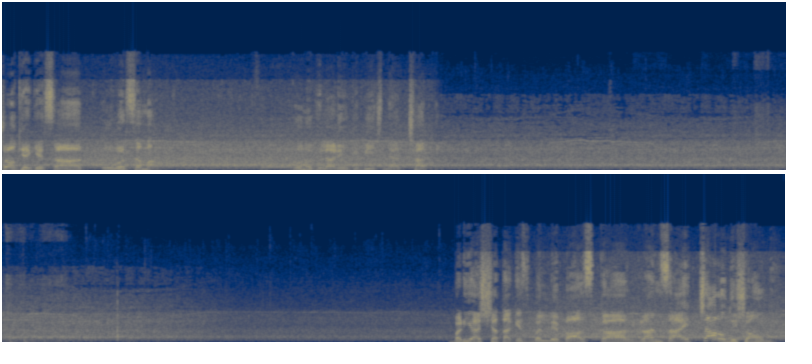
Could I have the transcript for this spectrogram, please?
चौके के साथ ओवर समाप्त। दोनों खिलाड़ियों के बीच में अच्छा था। बढ़िया शतक इस बल्लेबाज का रन आए चारों दिशाओं में।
